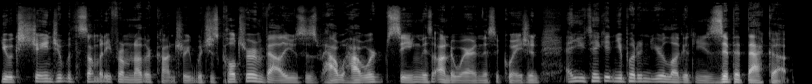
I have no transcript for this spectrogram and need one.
you exchange it with somebody from another country, which is culture and values is how how we're seeing this underwear in this equation, and you take it and you put it into your luggage and you zip it back up,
